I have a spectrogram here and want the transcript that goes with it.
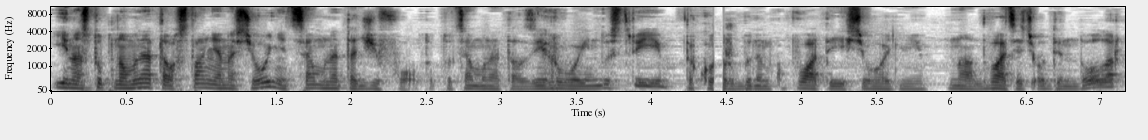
І наступна монета, остання на сьогодні, це монета GFall. Тобто це монета з ігрової індустрії. Також будемо купувати її сьогодні на 21 долар.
